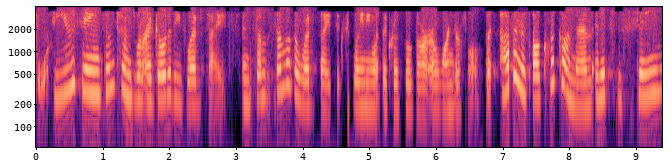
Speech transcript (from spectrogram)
for. Do you think sometimes when I go to these websites, and some some of the websites explaining what the crystals are are wonderful, but others I'll click on them and it's the same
